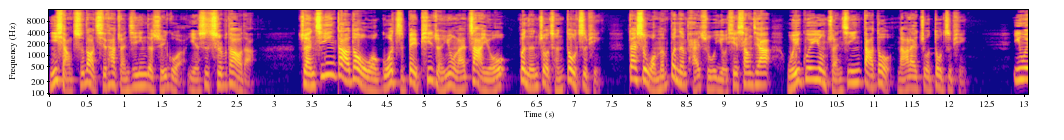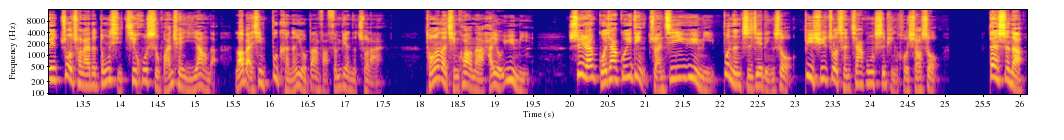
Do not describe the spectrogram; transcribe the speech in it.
你想吃到其他转基因的水果也是吃不到的。转基因大豆，我国只被批准用来榨油，不能做成豆制品。但是我们不能排除有些商家违规用转基因大豆拿来做豆制品，因为做出来的东西几乎是完全一样的，老百姓不可能有办法分辨得出来。同样的情况呢，还有玉米，虽然国家规定转基因玉米不能直接零售，必须做成加工食品后销售，但是呢，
